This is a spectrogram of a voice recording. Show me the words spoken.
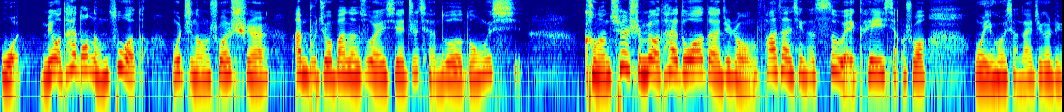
我没有太多能做的，我只能说是按部就班的做一些之前做的东西。可能确实没有太多的这种发散性的思维，可以想说，我以后想在这个领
